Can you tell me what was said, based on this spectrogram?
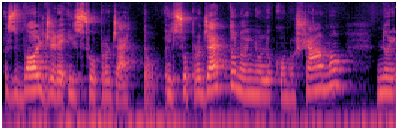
svolgere il suo progetto. Il suo progetto noi non lo conosciamo, noi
